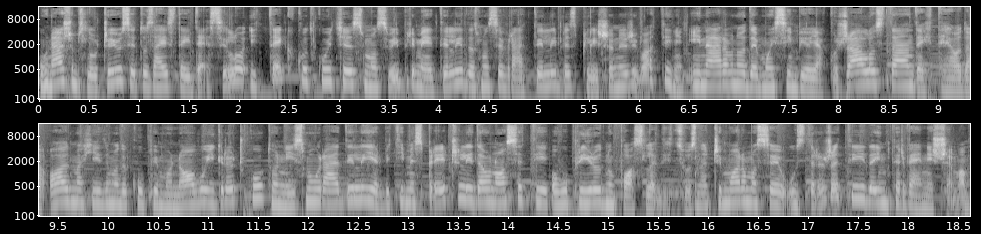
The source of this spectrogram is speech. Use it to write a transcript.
U našem slučaju se to zaista i desilo i tek kod kuće smo svi primetili da smo se vratili bez plišane životinje. I naravno da je moj sin bio jako žalostan, da je hteo da odmah idemo da kupimo novu igračku. To nismo uradili jer bi time sprečili da on oseti ovu prirodnu posledicu. Znači moramo se uzdržati i da intervenišemo.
